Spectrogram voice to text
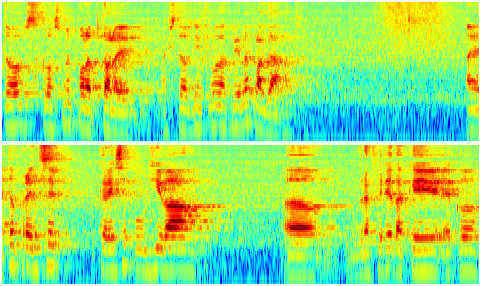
to sklo jsme poleptali, až to vzniklo takovýhle plagát. A je to princip, který se používá uh, v grafitě taky jako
